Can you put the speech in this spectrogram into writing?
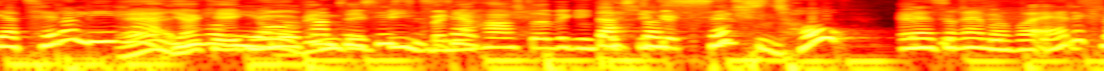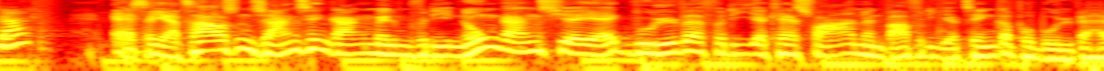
jeg tæller lige her. Ja, jeg nu, kan ikke vi er nå nået at frem vinde, til det er sidste fint, men jeg har stadigvæk en Der kritik af står quizzen. 6-2. Lasse Remmer, hvor er det flot. Altså, jeg tager også en chance en gang imellem, fordi nogle gange siger jeg ikke vulva, fordi jeg kan svaret, men bare fordi jeg tænker på vulva.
